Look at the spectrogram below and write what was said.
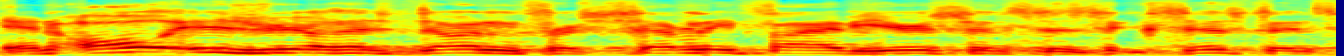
And all Israel has done for 75 years since its existence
